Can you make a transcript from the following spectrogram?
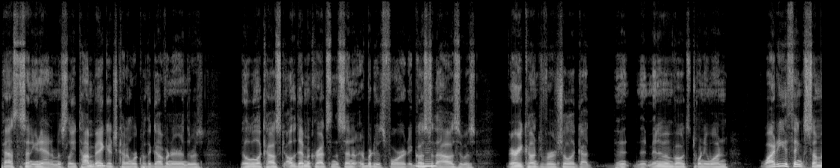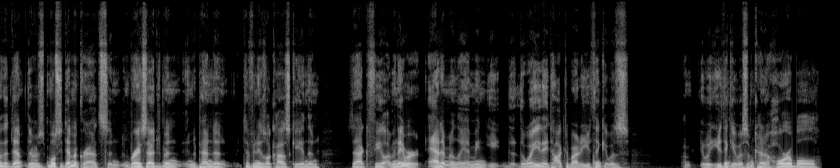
passed the Senate unanimously. Tom Mm-hmm. Begich kind of worked with the governor, and there was Bill Wielechowski, all the Democrats in the Senate, everybody was for it. It goes to Mm-hmm. the House. It was very controversial. It got the, minimum votes, twenty one. Why do you think some of the Dem- there was mostly Democrats and Bryce Edgmon, independent, Tiffany Zulkosky, and then Zach Field. I mean, they were adamantly. I mean, you, the, the way they talked about it, you think it was, um, you think it was some kind of horrible,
